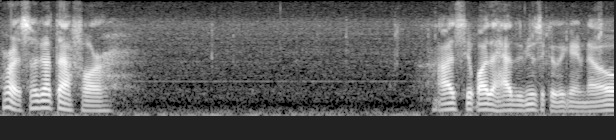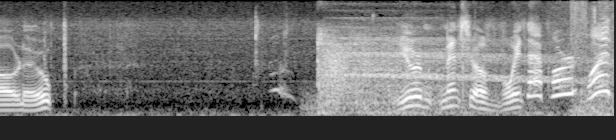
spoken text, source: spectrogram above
Alright, so I got that far. I see why they had the music in the game. No, nope. You were meant to avoid that part? What?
